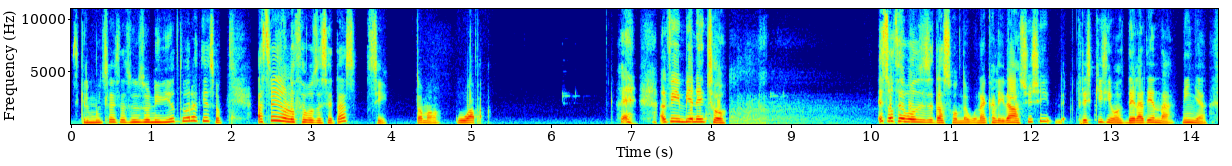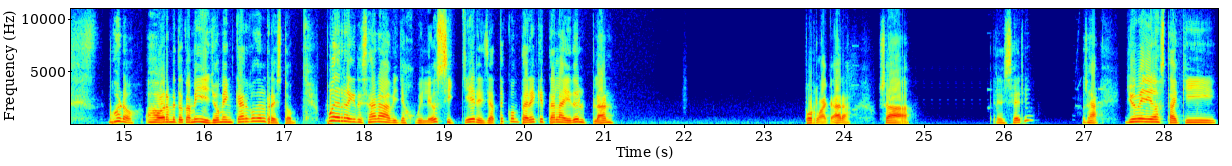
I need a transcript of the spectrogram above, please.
es que el muchacho es un sonido todo gracioso. ¿Has traído los cebos de setas? Sí. Toma, guapa. Al fin, bien hecho. Estos cebos de setas son de buena calidad. Sí, sí, fresquísimos, de la tienda, niña. Bueno, ahora me toca a mí y yo me encargo del resto. Puedes regresar a Villa Jubileo si quieres, ya te contaré qué tal ha ido el plan. Por la cara. O sea, ¿en serio? O sea, yo he venido hasta aquí...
